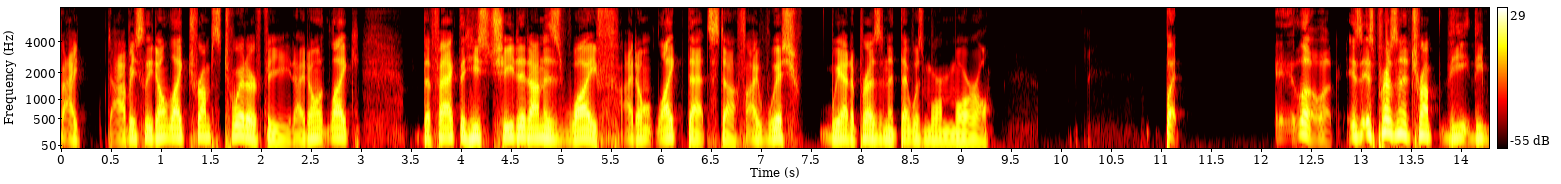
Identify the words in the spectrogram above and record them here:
I obviously don't like Trump's Twitter feed. I don't like the fact that he's cheated on his wife. I don't like that stuff. I wish we had a president that was more moral. Eh, look, look, is, is President Trump the, the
